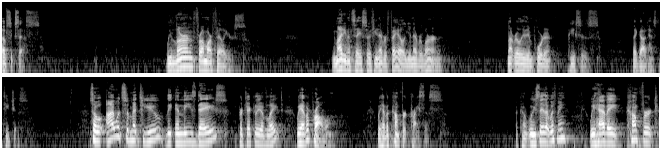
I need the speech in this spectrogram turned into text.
of success. We learn from our failures. You might even say, so if you never fail, you never learn. Not really the important pieces that God has to teach us. So I would submit to you the, in these days, particularly of late, we have a problem. We have a comfort crisis. A com- will you say that with me? We have a comfort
